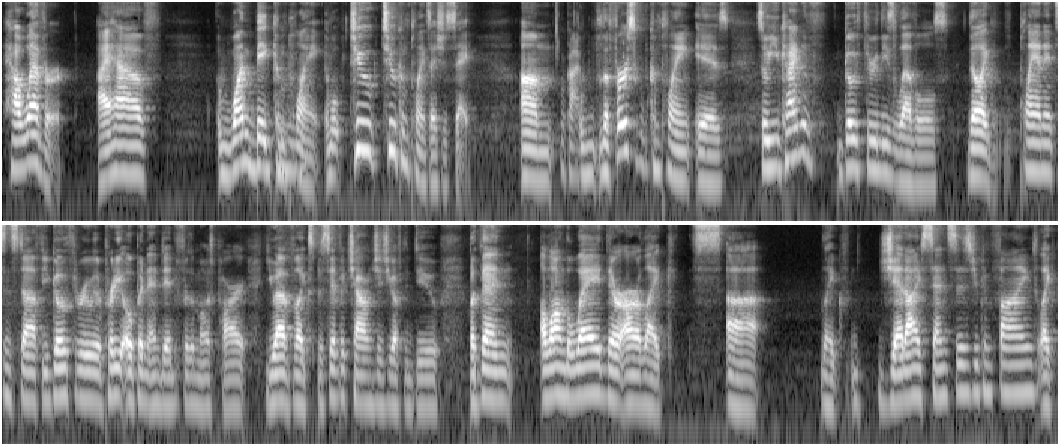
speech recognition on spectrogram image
However, I have one big complaint. Well, two two complaints, I should say. Um, Okay. The first complaint is so you kind of go through these levels. They're like planets and stuff. You go through. They're pretty open ended for the most part. You have like specific challenges you have to do, but then along the way there are like uh like Jedi senses you can find. Like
